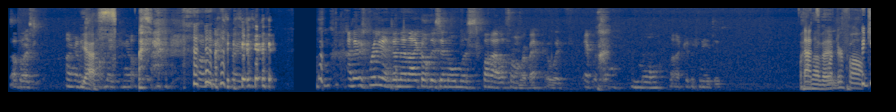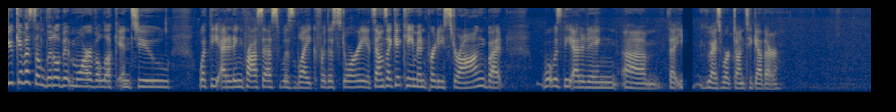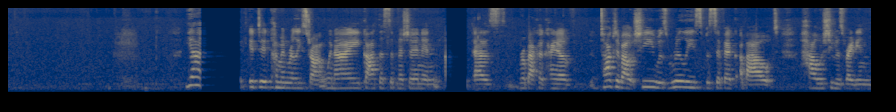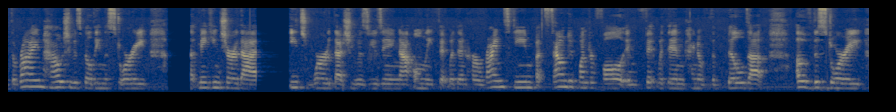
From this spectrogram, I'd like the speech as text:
Otherwise, I'm going to Yes. start making up funny phrases. and it was brilliant. And then I got this enormous file from Rebecca with everything and more that I could have needed. That's love it. wonderful. Could you give us a little bit more of a look into what the editing process was like for the story? It sounds like it came in pretty strong, but what was the editing um, that you you guys worked on together? Yeah, it did come in really strong. When I got the submission, and as Rebecca kind of talked about, she was really specific about how she was writing the rhyme, how she was building the story, uh, making sure that each word that she was using not only fit within her rhyme scheme, but sounded wonderful and fit within kind of the build up of the story.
